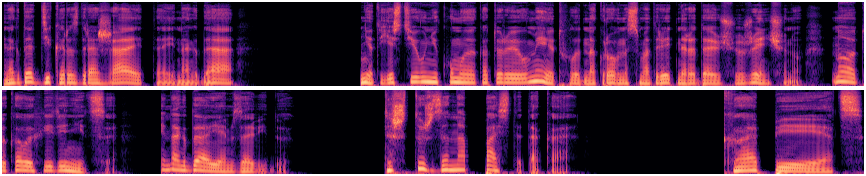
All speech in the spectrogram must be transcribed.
Иногда дико раздражает, а иногда... Нет, есть и уникумы, которые умеют хладнокровно смотреть на рыдающую женщину, но таковых единицы. Иногда я им завидую. Да что ж за напасть-то такая? Капец!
